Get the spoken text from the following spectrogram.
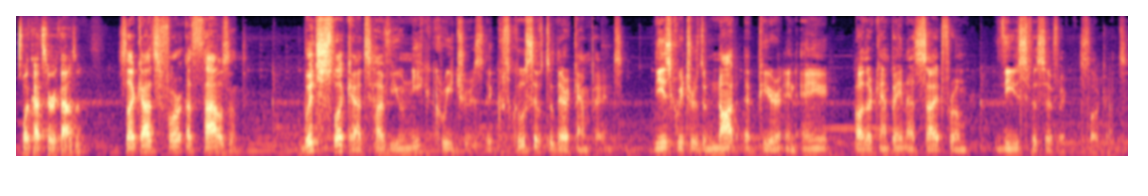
Slugcats are a thousand. Slugcats for a thousand. Which Slugcats have unique creatures exclusive to their campaigns? These creatures do not appear in any other campaign aside from these specific Slugcats.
